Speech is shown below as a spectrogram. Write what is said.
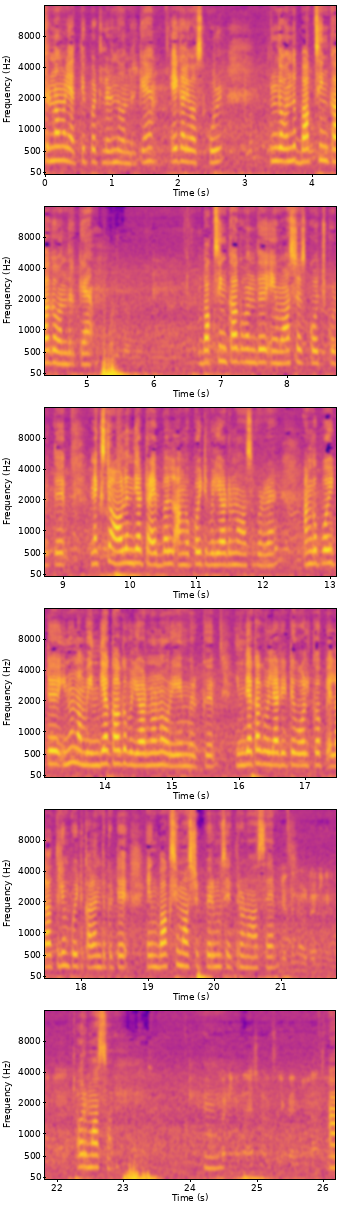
திருவண்ணாமலை அத்திப்பட்டிலேருந்து வந்திருக்கேன். ஏகாலிவா ஸ்கூல் இங்கே வந்து பாக்ஸிங்க்காக வந்திருக்கேன். பாக்ஸிங்க்காக வந்து என் மாஸ்டர்ஸ் கோச் கொடுத்து நெக்ஸ்ட்டு ஆல் இந்தியா ட்ரைபல் அங்கே போயிட்டு விளையாடணும்னு ஆசைப்பட்றேன். அங்கே போயிட்டு இன்னும் நம்ம இந்தியாக்காக விளையாடணும்னு ஒரு எய்ம் இருக்குது இந்தியாக்காக விளையாடிட்டு வேர்ல்ட் கப் எல்லாத்துலேயும் போயிட்டு கலந்துக்கிட்டு எங்கள் பாக்ஸிங் மாஸ்டருக்கு பெருமை சேர்த்துறோன்னு ஆசை. ஒரு மாதம் ம். ஆ.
